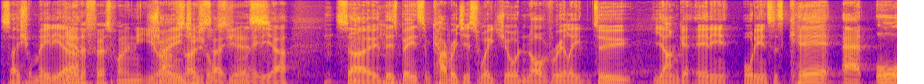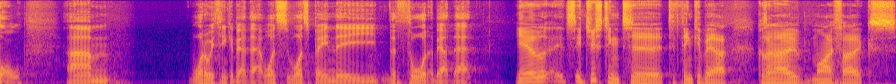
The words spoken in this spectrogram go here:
social media. Yeah, the first one in the era changing of socials. social yes. media. So there's been some coverage this week, Jordan, of really do younger audi- audiences care at all? Um, what do we think about that? What's what's been the the thought about that? Yeah, it's interesting to to think about because I know my folks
